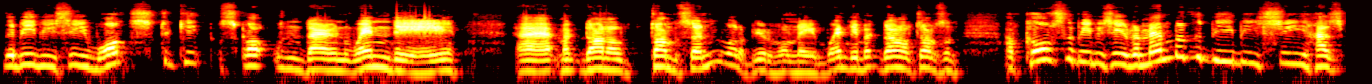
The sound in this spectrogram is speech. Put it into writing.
the BBC wants to keep Scotland down, Wendy. Uh, MacDonald Thompson, what a beautiful name, Wendy MacDonald Thompson. Of course, the BBC, remember the BBC has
